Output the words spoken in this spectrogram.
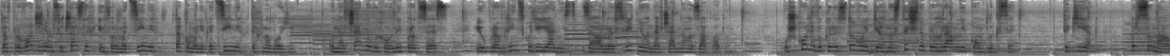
та впровадженням сучасних інформаційних та комунікаційних технологій у навчально-виховний процес і управлінську діяльність загальноосвітнього навчального закладу. У школі використовують діагностично-програмні комплекси, такі як персонал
